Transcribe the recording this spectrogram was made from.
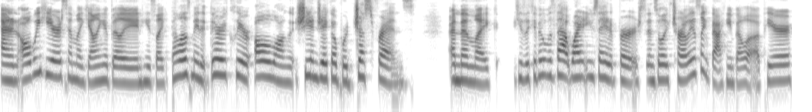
and all we hear is him like yelling at Billy and he's like, Bella's made it very clear all along that she and Jacob were just friends. And then like he's like, if it was that, why didn't you say it at first? And so like Charlie is like backing Bella up here.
